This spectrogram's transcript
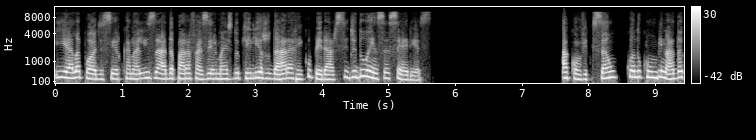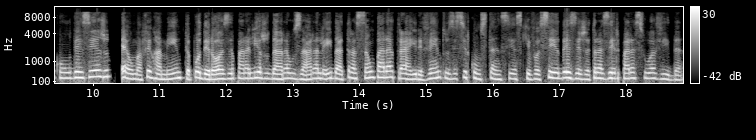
e ela pode ser canalizada para fazer mais do que lhe ajudar a recuperar-se de doenças sérias. A convicção, quando combinada com o desejo, é uma ferramenta poderosa para lhe ajudar a usar a lei da atração para atrair eventos e circunstâncias que você deseja trazer para a sua vida.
